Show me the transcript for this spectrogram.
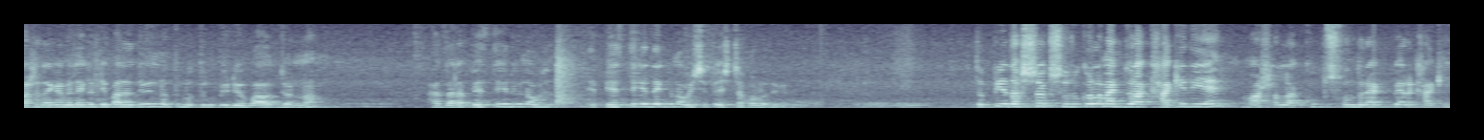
পাশে থাকা বেলাইকনটি বাজে দেবেন নতুন নতুন ভিডিও পাওয়ার জন্য। আর যারা পেজ থেকে দেবেন পেজ থেকে দেখবেন অবশ্যই পেজটা ফলো দেবেন। তো প্রিয় দর্শক, শুরু করলাম এক জোড়া খাকি দিয়ে। মাশাল্লাহ খুব সুন্দর এক পেয়ার খাকি,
